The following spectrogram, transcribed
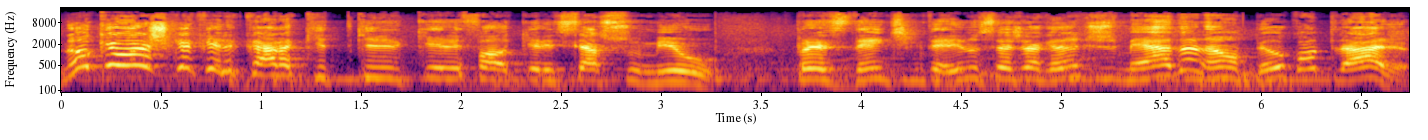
Não que eu acho que aquele cara que, que, que, ele, que ele se assumiu presidente interino seja grandes merda, não. Pelo contrário.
